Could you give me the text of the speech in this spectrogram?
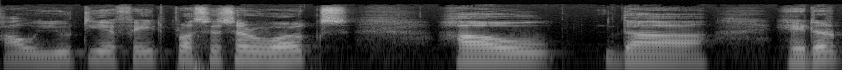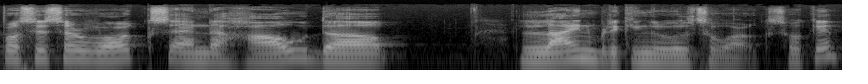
how UTF-8 processor works how the header processor works and how the line breaking rules works okay?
